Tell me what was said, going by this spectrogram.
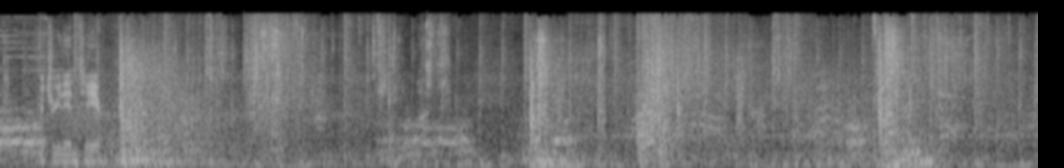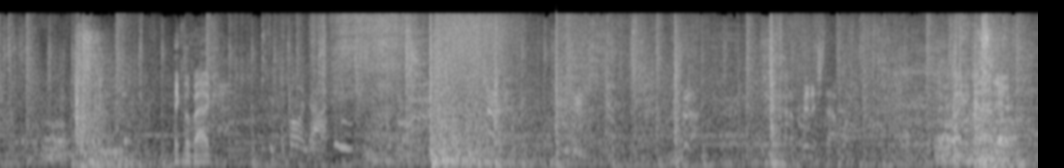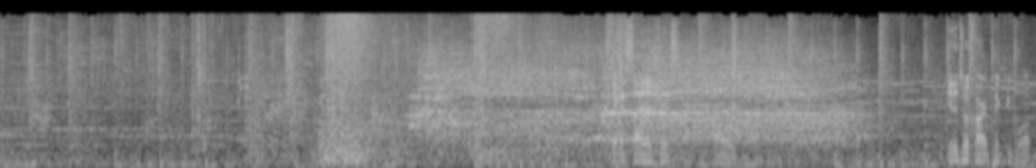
retreat into here. Take the bag. That's all I got. Gotta finish that one. Take the bag and get out of here. Take a side entrance. Oh. Get into a car and pick people up.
